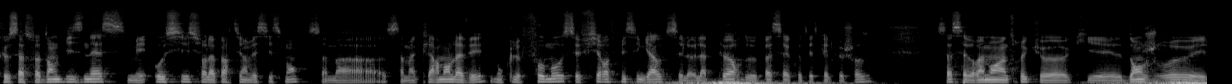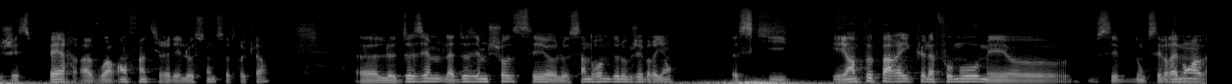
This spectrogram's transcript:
que ça soit dans le business, mais aussi sur la partie investissement. Ça m'a, ça m'a clairement lavé. Donc le FOMO, c'est Fear of Missing Out, c'est la peur de passer à côté de quelque chose. Ça, c'est vraiment un truc euh, qui est dangereux et j'espère avoir enfin tiré les leçons de ce truc-là. Euh, le deuxième, la deuxième chose, c'est euh, le syndrome de l'objet brillant, ce qui est un peu pareil que la FOMO, mais donc c'est vraiment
